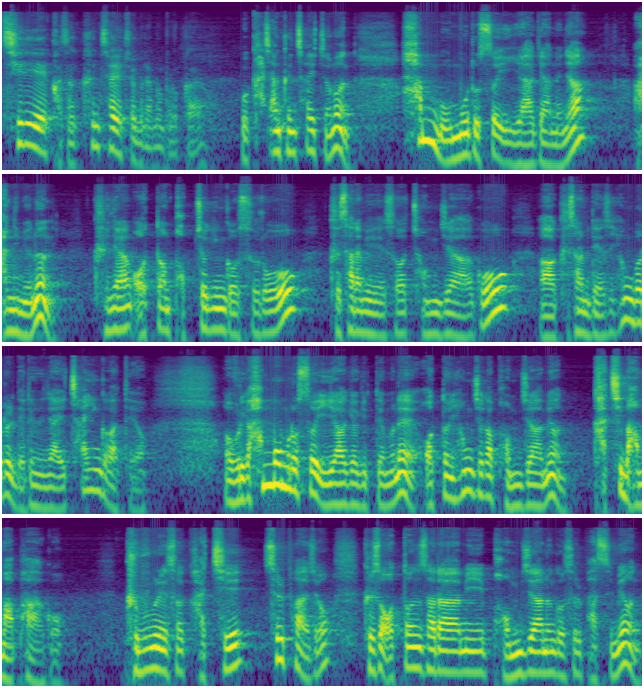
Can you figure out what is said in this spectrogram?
치리의 가장 큰 차이점이라면 뭘까요? 뭐 가장 큰 차이점은 한 몸으로서 이야기하느냐 아니면은 그냥 어떤 법적인 것으로 그 사람에 대해서 정죄하고 아, 그 사람에 대해서 형벌을 내리느냐의 차이인 것 같아요. 어, 우리가 한 몸으로서 이야기하기 때문에 어떤 형제가 범죄하면 같이 마음 아파하고 그 부분에서 같이 슬퍼하죠. 그래서 어떤 사람이 범죄하는 것을 봤으면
